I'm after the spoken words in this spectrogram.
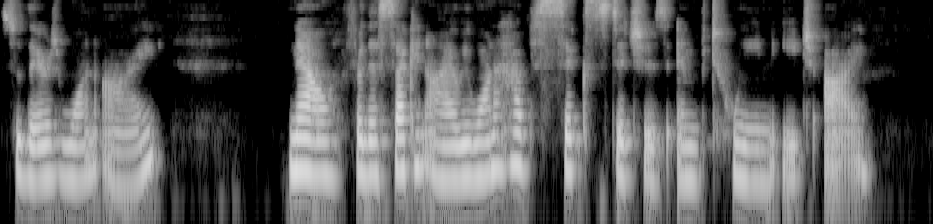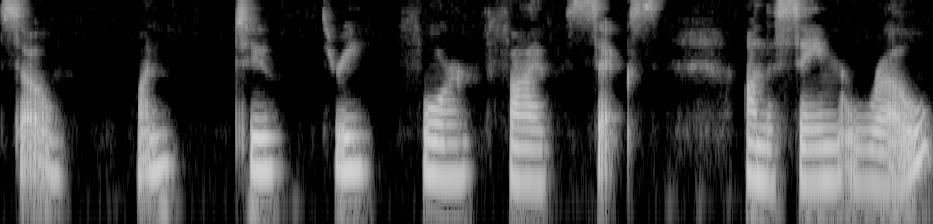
So there's one eye. Now for the second eye, we want to have six stitches in between each eye. So one, two, three, four, five, six on the same row.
